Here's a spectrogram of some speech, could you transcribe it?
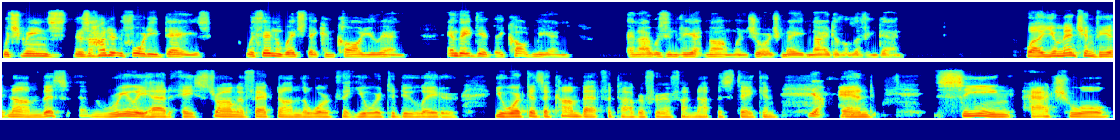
which means there's 140 days within which they can call you in, and they did. They called me in, and I was in Vietnam when George made Night of the Living Dead. Well, you mentioned Vietnam. This really had a strong effect on the work that you were to do later. You worked as a combat photographer, if I'm not mistaken. Yeah. And seeing actual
